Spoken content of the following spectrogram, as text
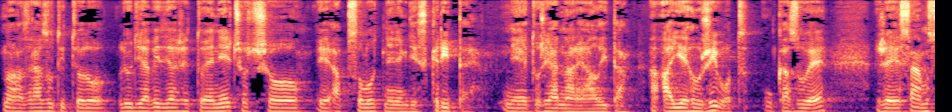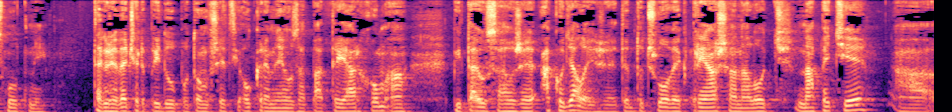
No a zrazu títo ľudia vidia, že to je niečo, čo je absolútne niekde skryté. Nie je to žiadna realita. A aj jeho život ukazuje, že je sám smutný. Takže večer prídu potom všetci okrem neho za patriarchom a pýtajú sa ho, že ako ďalej, že tento človek prináša na loď napätie a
